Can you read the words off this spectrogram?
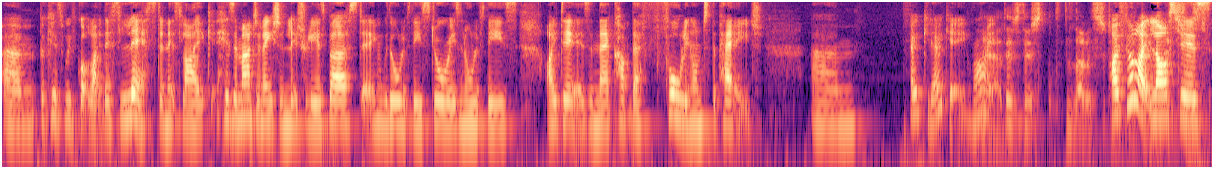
um, because we've got like this list, and it's like his imagination literally is bursting with all of these stories and all of these ideas, and they're com- they're falling onto the page. Um, Okie dokie, right. Yeah. There's there's loads I feel about like there. last It's year's just-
